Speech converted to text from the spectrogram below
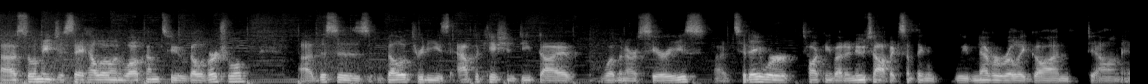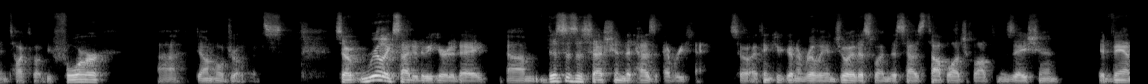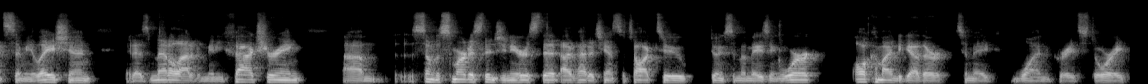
Uh, so let me just say hello and welcome to Velo Virtual. Uh, this is Velo 3D's application deep dive webinar series. Uh, today we're talking about a new topic, something we've never really gone down and talked about before, uh, downhole drill bits. So really excited to be here today. Um, this is a session that has everything. So I think you're going to really enjoy this one. This has topological optimization, advanced simulation. It has metal additive manufacturing. Um, some of the smartest engineers that I've had a chance to talk to doing some amazing work all combined together to make one great story.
